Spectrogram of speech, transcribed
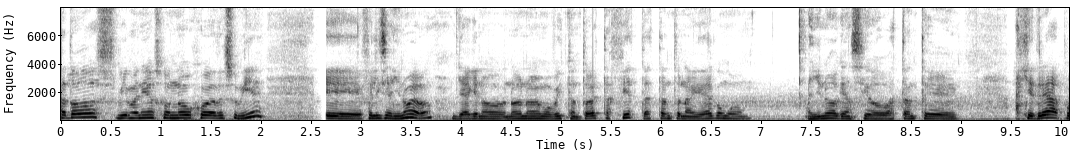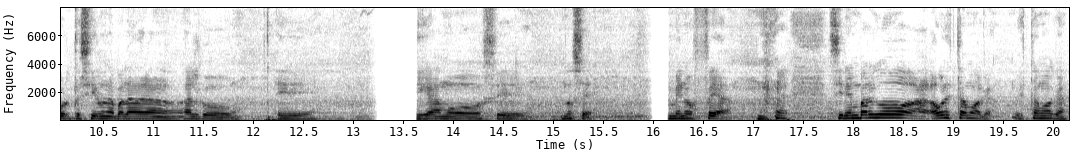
a todos, bienvenidos a un nuevo juego de Sumie. Eh, feliz año nuevo, ya que no, no nos hemos visto en todas estas fiestas, tanto Navidad como Año Nuevo, que han sido bastante ajetreadas, por decir una palabra algo, eh, digamos, eh, no sé, menos fea. Sin embargo, ahora estamos acá, estamos acá.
